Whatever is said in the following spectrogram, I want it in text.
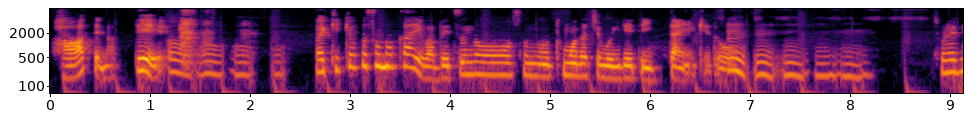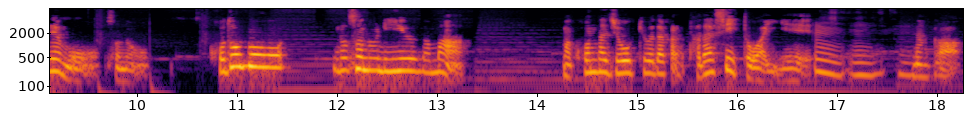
はぁってなってう、んうんうんうん。結局その回は別のその友達も入れて行ったんやけど、うんうんうんうんうん。それでも、その、子供のその理由がまあ、まあこんな状況だから正しいとはいえう、んうんうん。なん、か、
